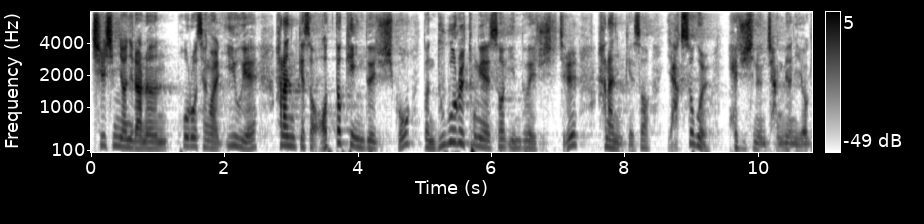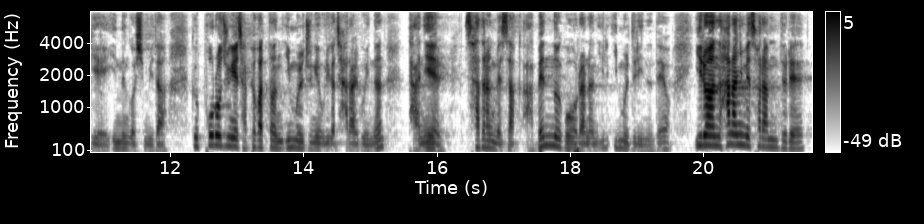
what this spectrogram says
70년이라는 포로 생활 이후에 하나님께서 어떻게 인도해 주시고 또 누구를 통해서 인도해 주실지를 하나님께서 약속을 해 주시는 장면이 여기에 있는 것입니다. 그 포로 중에 잡혀갔던 인물 중에 우리가 잘 알고 있는 다니엘, 사드랑 메삭 아벤느고라는 인물들이 있는데요. 이러한 하나님의 사람들의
